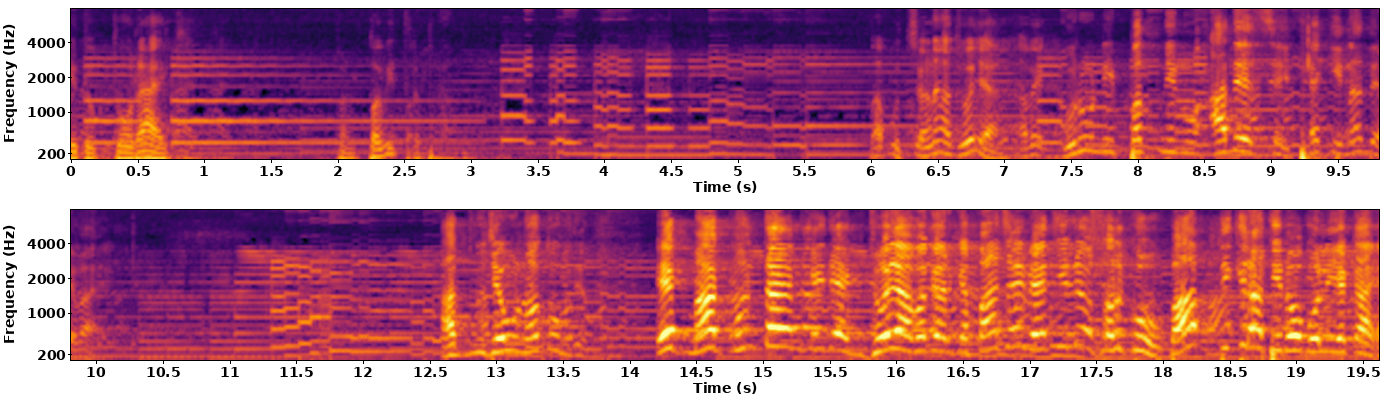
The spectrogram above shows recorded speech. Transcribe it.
કીધું તું રાખ. પણ પવિત્ર બ્રાહ્મણ. બાપુ, ચણા જોયા? હવે ગુરુની પત્નીનો આદેશ છે, ફેંકી ન દેવાય. આજનું જેવું નહોતું. એક માત કુંતા એમ કહી દે, જોયા વગર કે પાંચેય વેચી લ્યો સરખું. બાપ દીકરાથી નો બોલી એકાય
